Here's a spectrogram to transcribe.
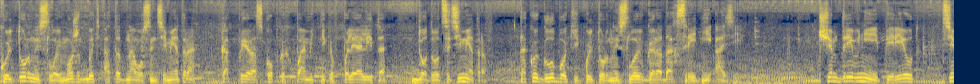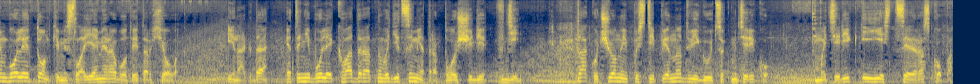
Культурный слой может быть от 1 сантиметра, как при раскопках памятников палеолита, до 20 метров. Такой глубокий культурный слой в городах Средней Азии. Чем древнее период, тем более тонкими слоями работает археолог. Иногда это не более квадратного дециметра площади в день. Так ученые постепенно двигаются к материку. Материк и есть цель раскопа.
